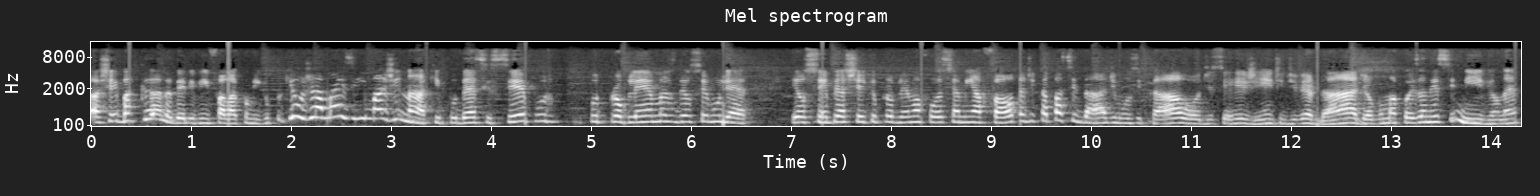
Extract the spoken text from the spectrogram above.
achei bacana dele vir falar comigo, porque eu jamais ia imaginar que pudesse ser por, por problemas de eu ser mulher. Eu sempre achei que o problema fosse a minha falta de capacidade musical ou de ser regente de verdade, alguma coisa nesse nível, né?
